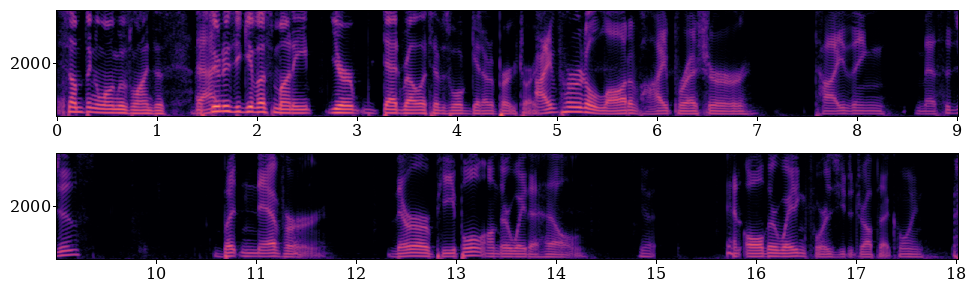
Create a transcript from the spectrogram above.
something along those lines of as soon as you give us money, your dead relatives will get out of purgatory. I've heard a lot of high pressure tithing messages, but never. There are people on their way to hell. Yeah. And all they're waiting for is you to drop that coin.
